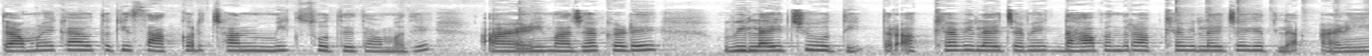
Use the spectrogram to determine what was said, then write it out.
त्यामुळे काय होतं की साखर छान मिक्स होते त्यामध्ये. आणि माझ्याकडे विलायची होती तर अख्ख्या विलायच्या मी एक दहा पंधरा अख्ख्या विलायच्या घेतल्या आणि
